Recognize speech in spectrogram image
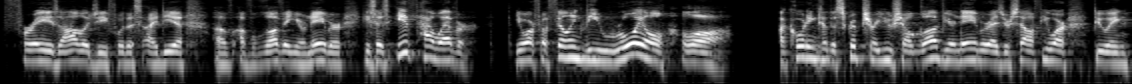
phraseology for this idea of, of loving your neighbor. He says, If, however, you are fulfilling the royal law. According to the scripture, you shall love your neighbor as yourself. You are doing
